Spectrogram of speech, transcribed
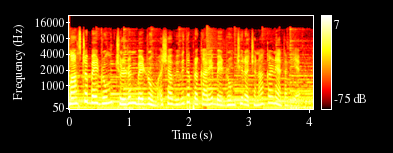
मास्टर बेडरूम चिल्ड्रन बेडरूम अशा विविध प्रकारे बेडरूमची रचना करण्यात आली आहे.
